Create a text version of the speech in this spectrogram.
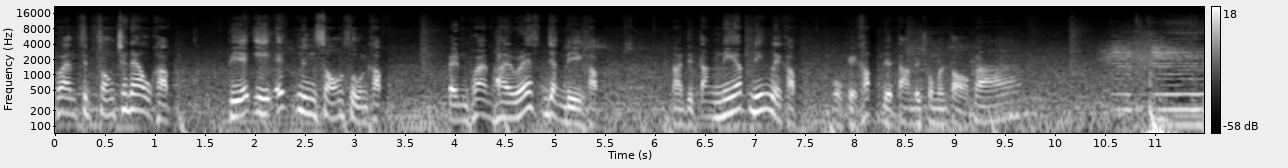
แรม 12 Channel ครับ PXE X120 ครับ เป็นแรมไฮเรสอย่างดีครับงานติดตั้งเนียบนิ่งเลยครับ โอเคครับ เดี๋ยวตามไปชมกันต่อครับ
